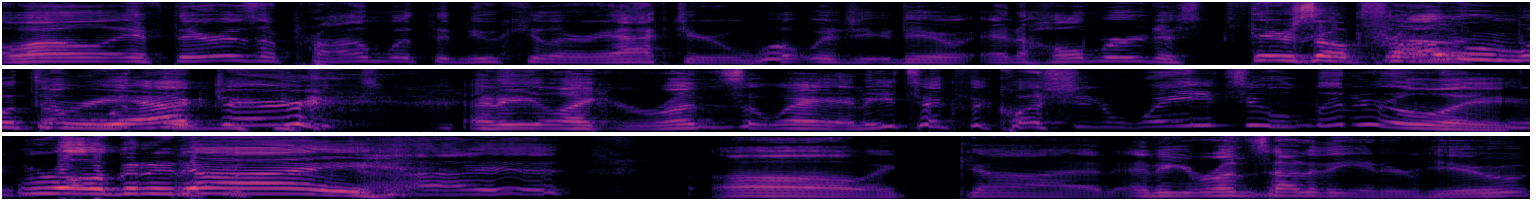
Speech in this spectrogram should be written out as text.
"Well, if there is a problem with the nuclear reactor, what would you do?" And Homer just There's a freaks out. problem with the Problem with the reactor. and he like runs away. And he took the question way too literally. We're all gonna Like, die. Die. Oh my god! And he runs out of the interview.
